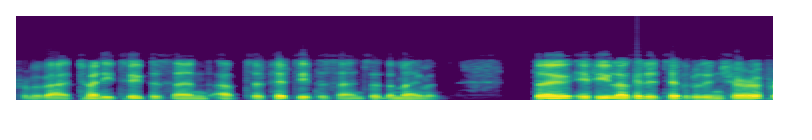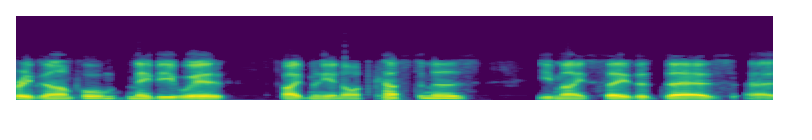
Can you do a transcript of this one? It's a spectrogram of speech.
from about 22% up to 50% at the moment. So if you look at a typical insurer, for example, maybe with 5 million odd customers, you might say that there's uh,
